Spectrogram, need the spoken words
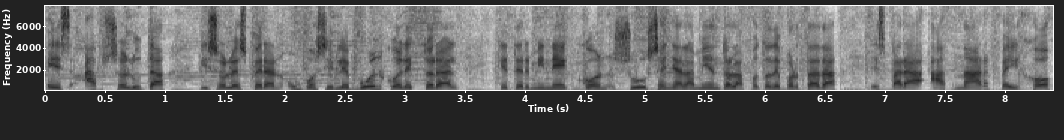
es absoluta y solo esperan un posible vuelco electoral que termine con su señalamiento. La foto de portada es para Aznar, Feijo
